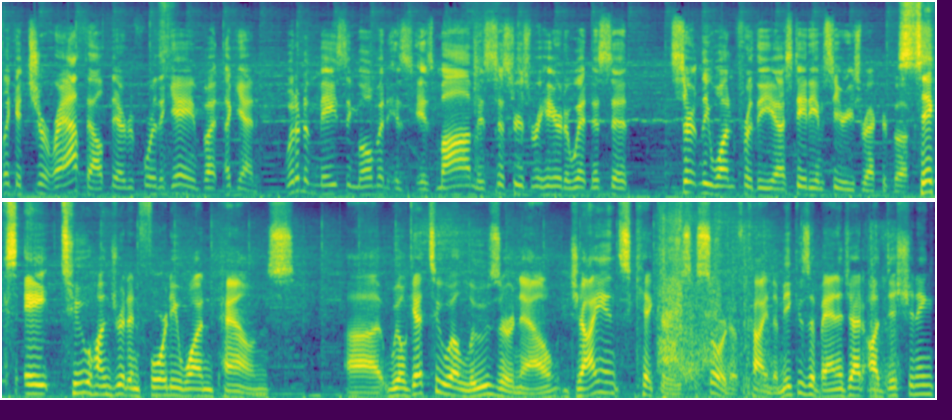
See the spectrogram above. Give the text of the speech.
like a giraffe out there before the game. But again, what an amazing moment. His his mom, his sisters were here to witness it. Certainly one for the uh, Stadium Series record book. 6'8", 241 pounds. Uh, we'll get to a loser now. Giants kickers, sort of, kind of. Mika Zibanejad auditioning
